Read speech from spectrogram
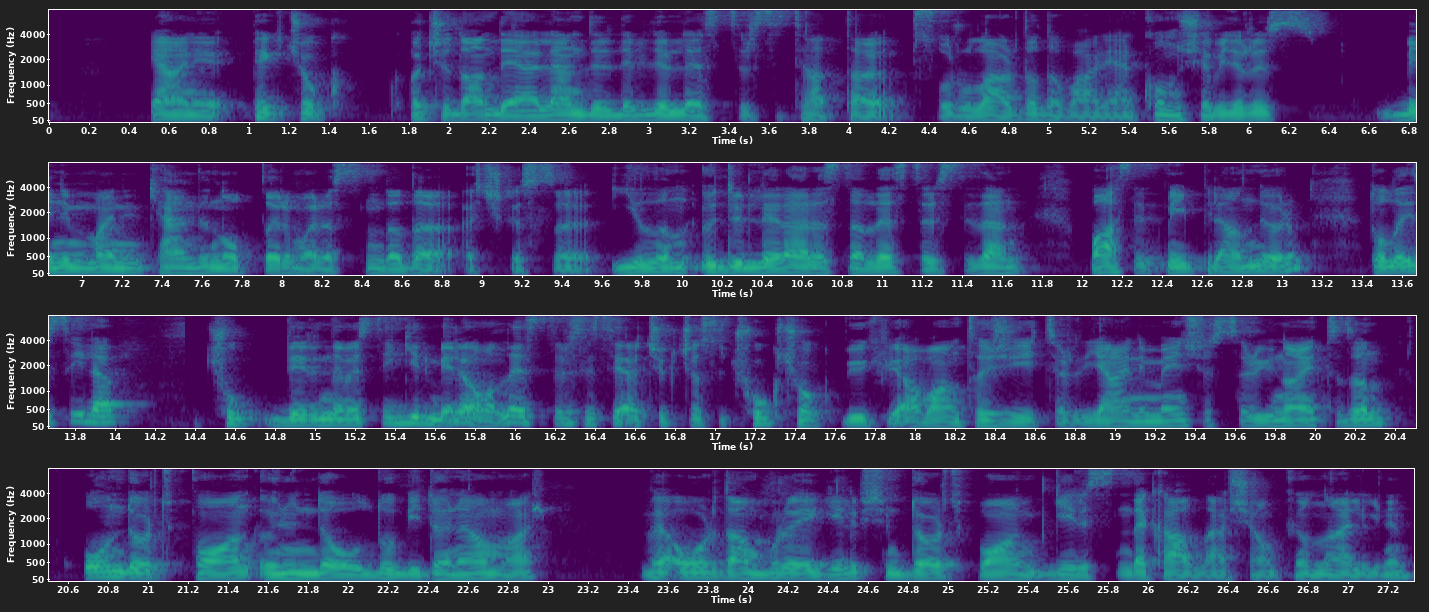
Yani pek çok açıdan değerlendirilebilir Leicester City. Hatta sorularda da var yani konuşabiliriz. Benim hani kendi notlarım arasında da açıkçası yılın ödülleri arasında Leicester City'den bahsetmeyi planlıyorum. Dolayısıyla çok derinlemesine girmeyelim ama Leicester City açıkçası çok çok büyük bir avantajı yitirdi. Yani Manchester United'ın 14 puan önünde olduğu bir dönem var. Ve oradan buraya gelip şimdi 4 puan gerisinde kaldılar Şampiyonlar Ligi'nin.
